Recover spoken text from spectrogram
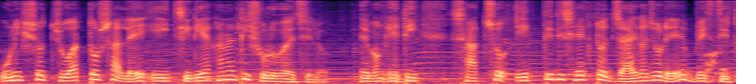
উনিশশো চুয়াত্তর সালে এই চিড়িয়াখানাটি শুরু হয়েছিল এবং এটি সাতশো একত্রিশ হেক্টর জায়গা জুড়ে বিস্তৃত।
